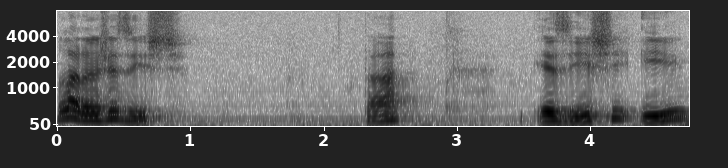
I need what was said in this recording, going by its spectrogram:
Laranja existe. Tá? Existe e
